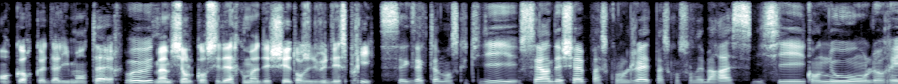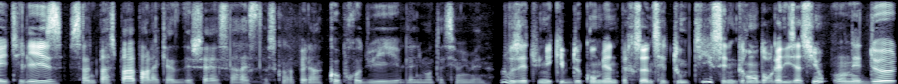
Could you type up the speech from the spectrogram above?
encore que d'alimentaire, oui, même si on le considère comme un déchet dans une vue de l'esprit. C'est exactement ce que tu dis. C'est un déchet parce qu'on le jette, parce qu'on s'en débarrasse. Ici, quand nous, on le réutilise, ça ne passe pas par la case déchets, ça reste ce qu'on appelle un coproduit de l'alimentation humaine. Vous êtes une équipe de combien de personnes? C'est tout petit, c'est une grande organisation On est deux.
